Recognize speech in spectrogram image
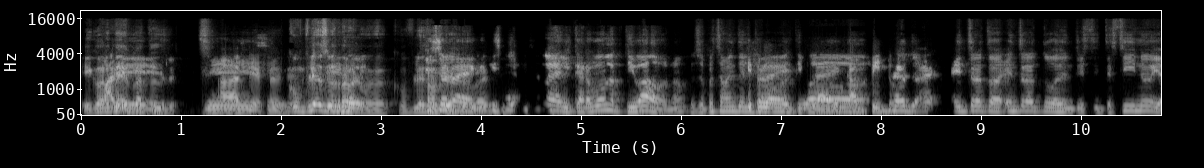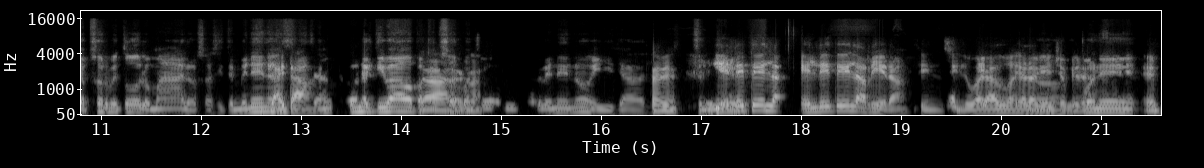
y Corte de Vale, Patos. Sí, Ah, sí, sí. está bien. Cumplió su rol, no, weón, Cumplió su Hizo Cumplió la, rol. su de- rol. hizo- hizo la del carbón activado, ¿no? Que supuestamente el Hizo la carbón de- activado la de Campito. Entra, a tu- entra, tu- entra a tu intestino y absorbe todo lo malo. O sea, si te envenenas, Ahí está. te dan carbón activado para que Claro, absorba claro. todo el, veneno y ya Está bien. Y el. DT es la, el DT es la Riera, sin, sin lugar a dudas ya lo había No, dicho, le pero pone, eh,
